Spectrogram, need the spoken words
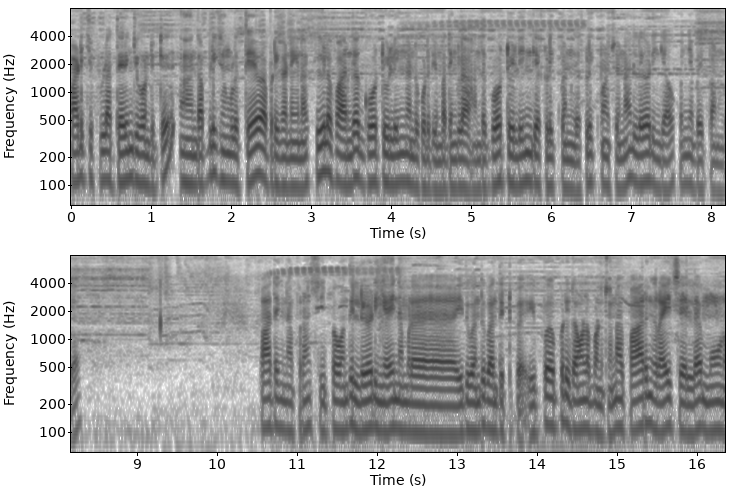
படித்து ஃபுல்லாக தெரிஞ்சு கொண்டுட்டு இந்த அப்ளிகேஷன் உங்களுக்கு தேவை அப்படி கேட்டிங்கன்னா கீழே பாருங்கள் கோ டு லிங்க் அண்டு கொடுத்தீங்க பார்த்தீங்களா? அந்த கோ டு லிங்கை கிளிக் பண்ணுங்கள் கிளிக் பண்ண சொன்னால் லோடிங் ஆகும். கொஞ்சம் வெயிட் பண்ணுங்கள் பார்த்தீங்கன்னா அப்புறம் இப்போ வந்து லேடிங் ஆகி நம்மளோட இது வந்து வந்துட்டு இப்போ இப்போ எப்படி டவுன்லோட் பண்ண சொன்னால் பாருங்கள் ரைட் சைடில் மூணு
